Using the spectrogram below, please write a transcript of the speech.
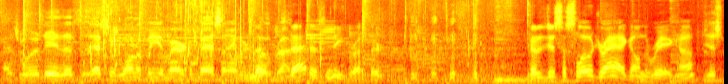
That's what it is. That's, that's a wannabe American Bass Angler's boat right that is neat right there. Got just a slow drag on the rig, huh? Just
